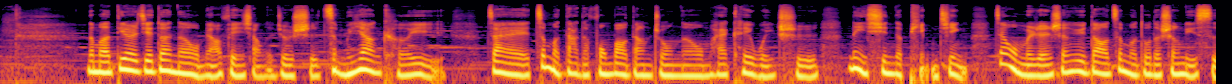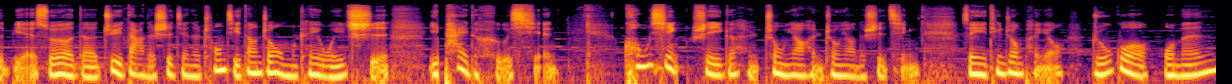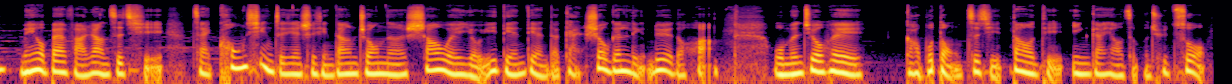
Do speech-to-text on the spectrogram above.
那么第二阶段呢，我们要分享的就是怎么样可以在这么大的风暴当中呢，我们还可以维持内心的平静。在我们人生遇到这么多的生离死别，所有的巨大的事件的冲击当中，我们可以维持一派的和谐。空性是一个很重要、很重要的事情，所以听众朋友，如果我们没有办法让自己在空性这件事情当中呢，稍微有一点点的感受跟领略的话，我们就会搞不懂自己到底应该要怎么去做。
